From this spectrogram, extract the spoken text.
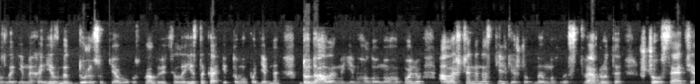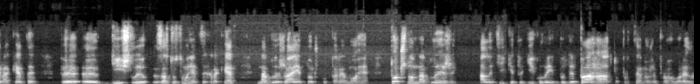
вузли і механізми, дуже суттєво ускладнюється логістика і тому подібне. Додали ми їм головного болю, але ще не настільки, щоб ми могли стверджувати, що все ці ракети е, е, дійшли. Застосування цих ракет наближає точку перемоги. Точно наближить, але тільки тоді, коли їх буде багато. Про це ми вже проговорили.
